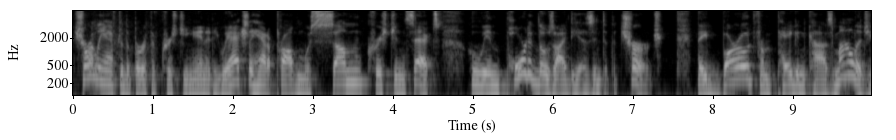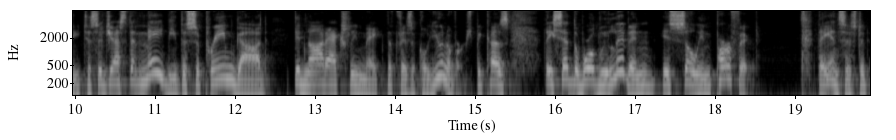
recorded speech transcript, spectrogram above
Shortly after the birth of Christianity, we actually had a problem with some Christian sects who imported those ideas into the church. They borrowed from pagan cosmology to suggest that maybe the supreme God did not actually make the physical universe because they said the world we live in is so imperfect. They insisted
